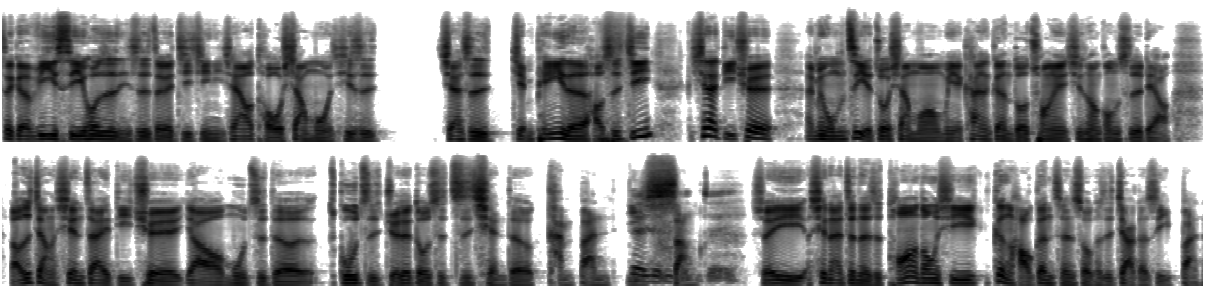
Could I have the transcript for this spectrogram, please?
这个 VC 或者你是这个基金，你现在要投项目，其实现在是捡便宜的好时机。现在的确，I mean, 我们自己也做项目啊，我们也看了更多创业新创公司聊。老实讲，现在的确要募资的估值绝对都是之前的砍半以对对上。对对所以现在真的是同样东西更好更成熟，可是价格是一半，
